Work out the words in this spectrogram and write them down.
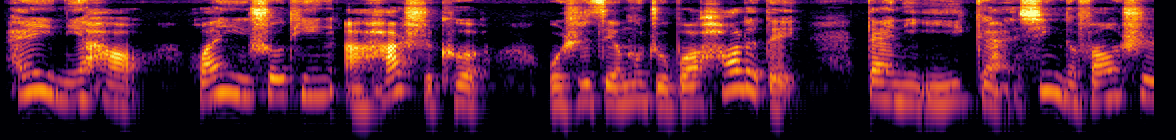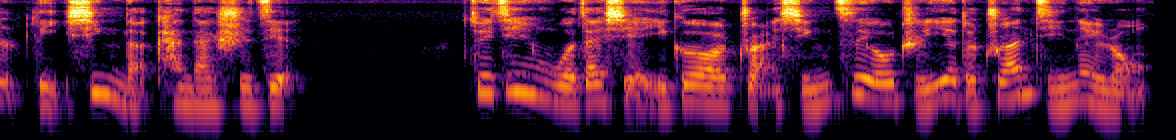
嘿，你好，欢迎收听啊哈时刻，我是节目主播 Holiday，带你以感性的方式理性的看待世界。最近我在写一个转型自由职业的专辑内容，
